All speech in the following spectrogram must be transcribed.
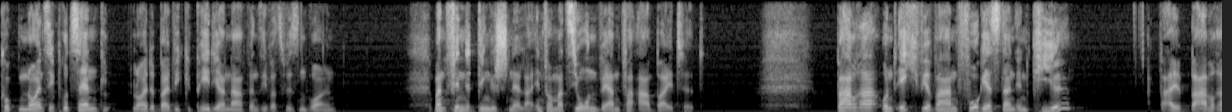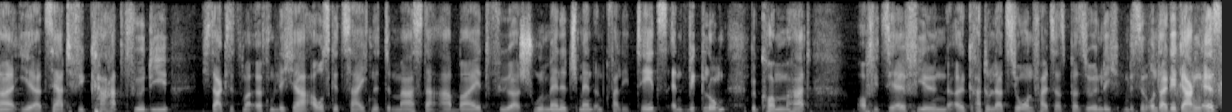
gucken 90 Prozent Leute bei Wikipedia nach, wenn sie was wissen wollen. Man findet Dinge schneller, Informationen werden verarbeitet. Barbara und ich, wir waren vorgestern in Kiel weil Barbara ihr Zertifikat für die, ich sage es jetzt mal öffentlicher, ausgezeichnete Masterarbeit für Schulmanagement und Qualitätsentwicklung bekommen hat. Offiziell vielen äh, Gratulationen, falls das persönlich ein bisschen untergegangen ist.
